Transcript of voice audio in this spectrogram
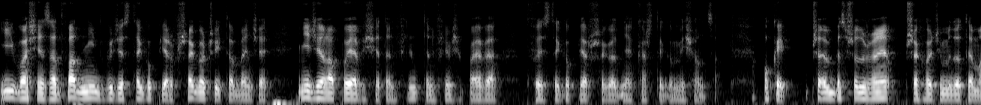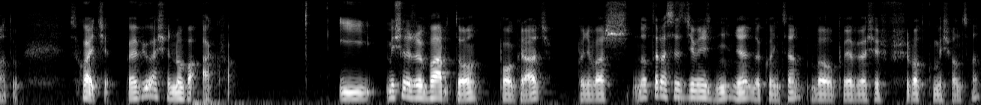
I właśnie za dwa dni, 21, czyli to będzie niedziela, pojawi się ten film. Ten film się pojawia 21 dnia każdego miesiąca. Ok, bez przedłużania przechodzimy do tematu. Słuchajcie, pojawiła się nowa Aqua. I myślę, że warto pograć, ponieważ no teraz jest 9 dni, nie, do końca, bo pojawiła się w środku miesiąca,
